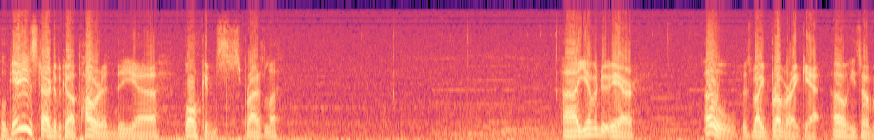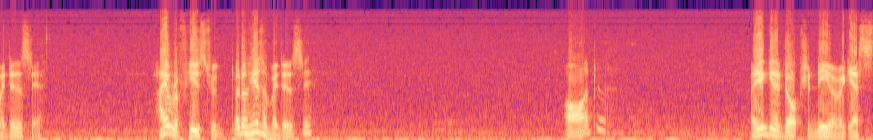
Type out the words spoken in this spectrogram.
Bulgaria's starting to become a power in the uh, Balkans, surprisingly. Uh, you have a new heir. Oh, it's my brother I get. Oh, he's on my dynasty. I refuse to... Oh no, he is on my dynasty odd. I didn't get adoption either, I guess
